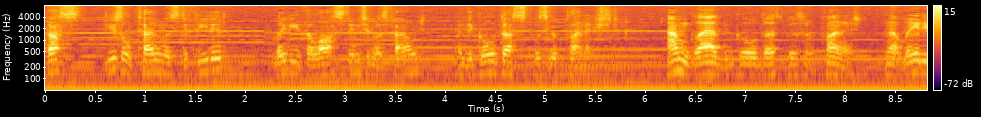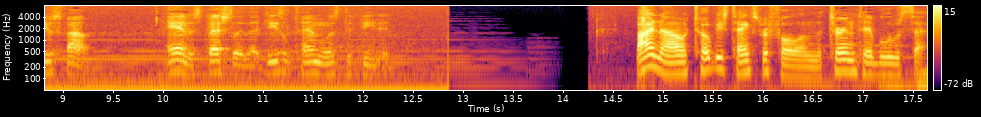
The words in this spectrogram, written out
Thus, Diesel 10 was defeated, Lady the Lost Engine was found, and the gold dust was replenished. I'm glad the gold dust was replenished and that Lady was found. And especially that Diesel 10 was defeated. By now, Toby's tanks were full and the turntable was set.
